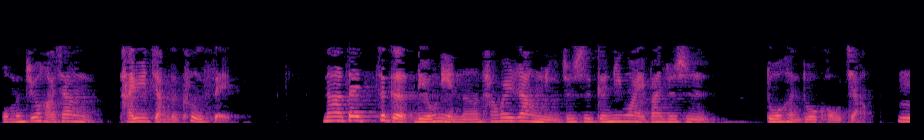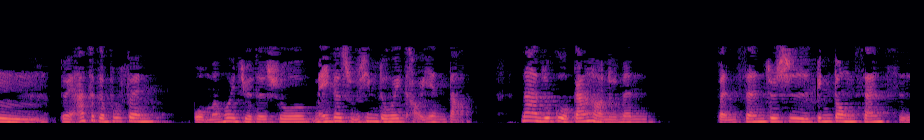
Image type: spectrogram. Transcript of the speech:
我们就好像台语讲的克谁？那在这个流年呢，它会让你就是跟另外一半就是多很多口角。嗯，对啊，这个部分我们会觉得说每一个属性都会考验到。那如果刚好你们。本身就是冰冻三尺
